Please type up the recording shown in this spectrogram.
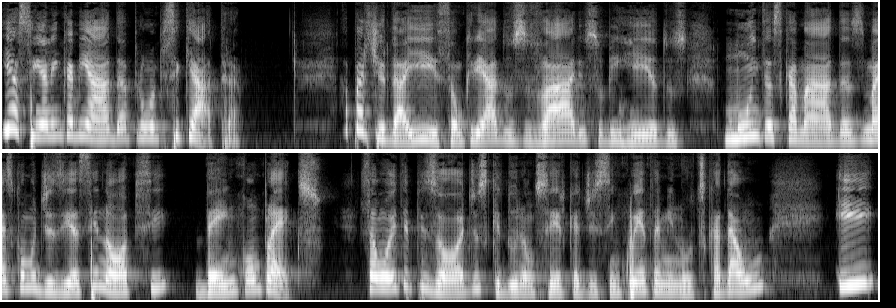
e assim ela é encaminhada para uma psiquiatra. A partir daí, são criados vários subenredos, muitas camadas, mas, como dizia a sinopse, bem complexo. São oito episódios que duram cerca de 50 minutos cada um e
